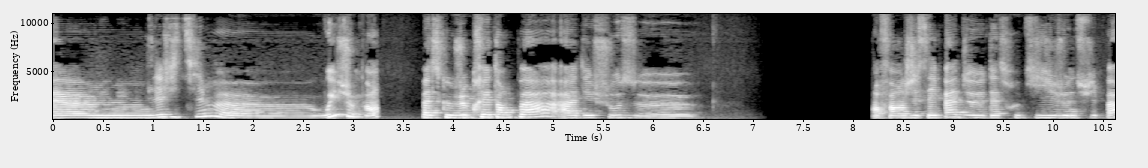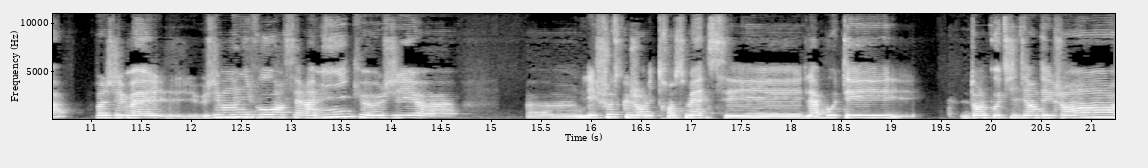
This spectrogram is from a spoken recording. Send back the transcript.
Euh, Légitime, euh, oui je pense, parce que je prétends pas à des choses... Euh... Enfin, j'essaye pas d'être qui je ne suis pas. Enfin, j'ai mon niveau en céramique, euh, j'ai... Euh, les choses que j'ai envie de transmettre, c'est la beauté dans le quotidien des gens,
